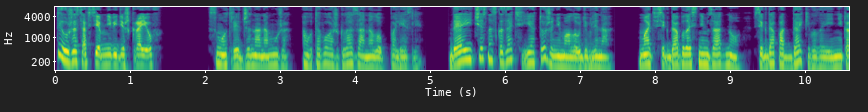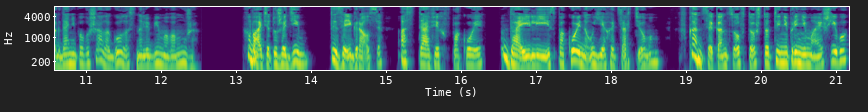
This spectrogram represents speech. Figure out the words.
ты уже совсем не видишь краев. Смотрит жена на мужа, а у того аж глаза на лоб полезли. Да и, честно сказать, я тоже немало удивлена. Мать всегда была с ним заодно, всегда поддакивала и никогда не повышала голос на любимого мужа. «Хватит уже, Дим! Ты заигрался! Оставь их в покое! Дай Ильи спокойно уехать с Артемом. В конце концов, то, что ты не принимаешь его,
